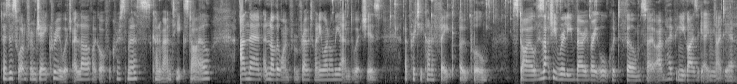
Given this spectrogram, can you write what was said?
There's this one from J. Crew, which I love. I got for Christmas, kind of antique style. And then another one from Forever 21 on the end, which is a pretty kind of fake opal style. This is actually really very, very awkward to film, so I'm hoping you guys are getting the idea.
